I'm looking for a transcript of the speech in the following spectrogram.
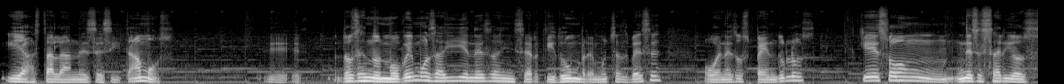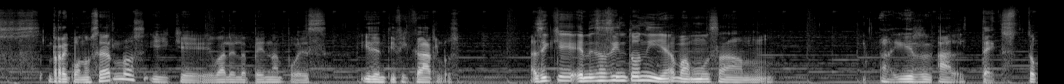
y hasta la necesitamos. Eh, entonces nos movemos ahí en esa incertidumbre muchas veces o en esos péndulos que son necesarios reconocerlos y que vale la pena pues identificarlos. Así que en esa sintonía vamos a a ir al texto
